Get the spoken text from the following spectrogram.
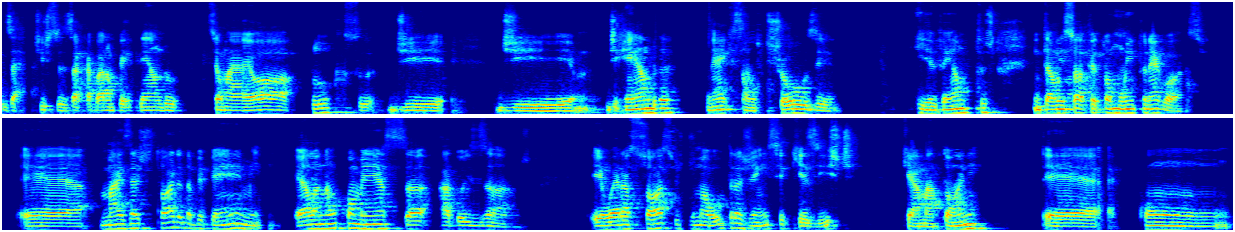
os artistas acabaram perdendo seu maior fluxo de, de, de renda, né, que são shows e, e eventos. Então, isso afetou muito o negócio. É, mas a história da BPM, ela não começa há dois anos. Eu era sócio de uma outra agência que existe, que é a Matone, é, com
